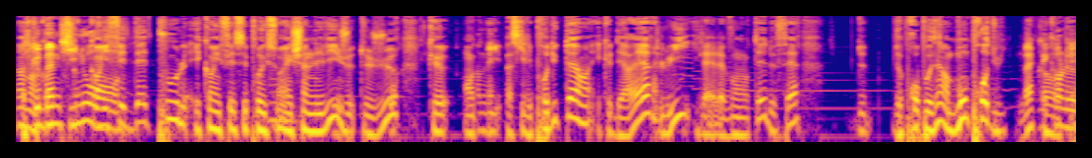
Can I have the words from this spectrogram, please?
Parce non, que quand- même si nous, quand on- il fait Deadpool et quand il fait ses productions Mm. avec Sean Levy, je te jure que en- mais- il- parce qu'il est producteur hein, et que derrière lui, il a la volonté de faire de, de proposer un bon produit. Mais le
